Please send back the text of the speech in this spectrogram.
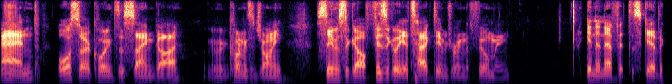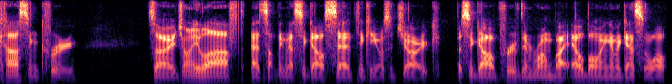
And also, according to the same guy, according to Johnny, Steven Seagal physically attacked him during the filming in an effort to scare the cast and crew. So Johnny laughed at something that Seagal said, thinking it was a joke, but Seagal proved him wrong by elbowing him against the wall.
